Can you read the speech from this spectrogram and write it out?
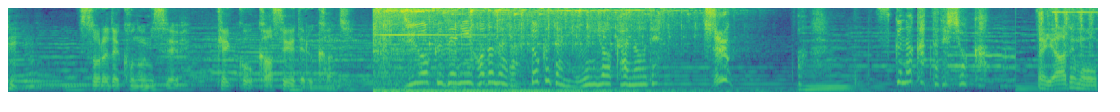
せん。それでこの店結構稼いでる感じ10億ゼニーほどなら即座に運用可能です。あ少なかったでしょうか？いやでも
